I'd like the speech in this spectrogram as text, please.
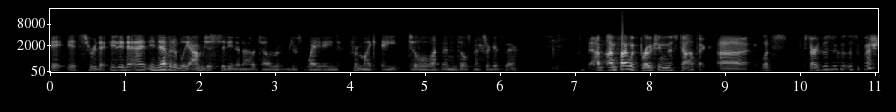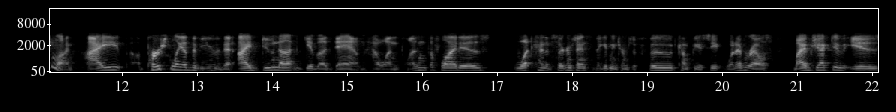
It, it's ridiculous. It, it, inevitably, I'm just sitting in a hotel room, just waiting from like eight till eleven until Spencer gets there. I'm, I'm fine with broaching this topic. Uh, let's start this as a question line. I personally have the view that I do not give a damn how unpleasant the flight is, what kind of circumstances they give me in terms of food, comfy seat, whatever else. My objective is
